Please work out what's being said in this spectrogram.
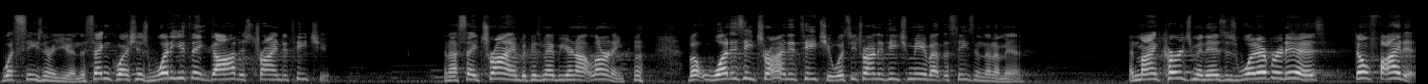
What season are you in? The second question is, what do you think God is trying to teach you? And I say trying because maybe you're not learning. but what is he trying to teach you? What's he trying to teach me about the season that I'm in? And my encouragement is is whatever it is, don't fight it.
